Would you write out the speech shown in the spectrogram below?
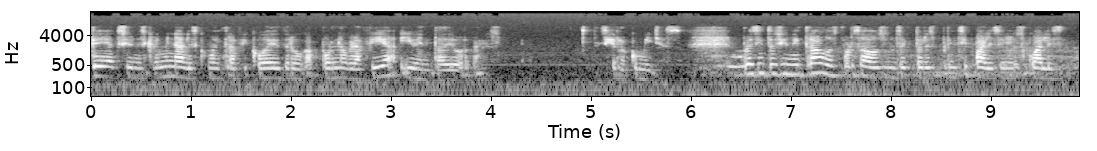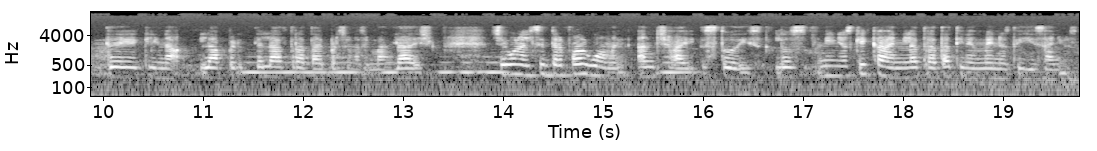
de acciones criminales como el tráfico de droga, pornografía y venta de órganos. Cierro comillas. Prostitución y trabajos forzados son sectores principales en los cuales declina la, la trata de personas en Bangladesh. Según el Center for Women and Child Studies, los niños que caen en la trata tienen menos de 10 años,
